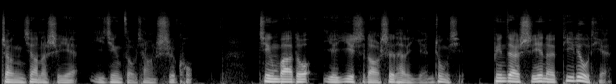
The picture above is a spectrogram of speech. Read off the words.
整项的实验已经走向失控。津巴多也意识到事态的严重性，并在实验的第六天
